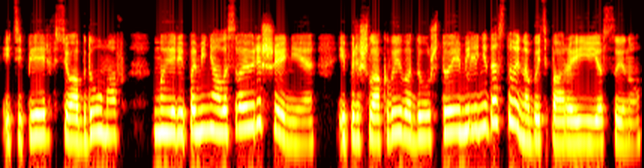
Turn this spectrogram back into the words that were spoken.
и теперь, все обдумав, Мэри поменяла свое решение и пришла к выводу, что Эмили недостойна быть парой ее сыну.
